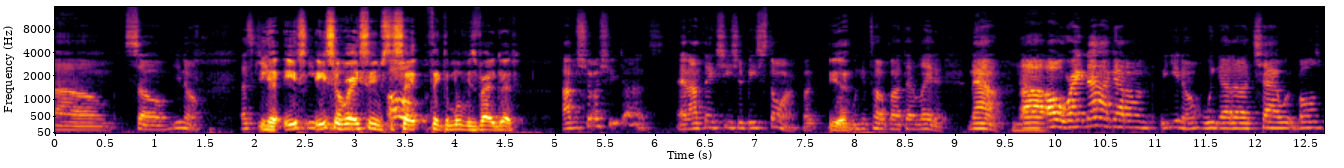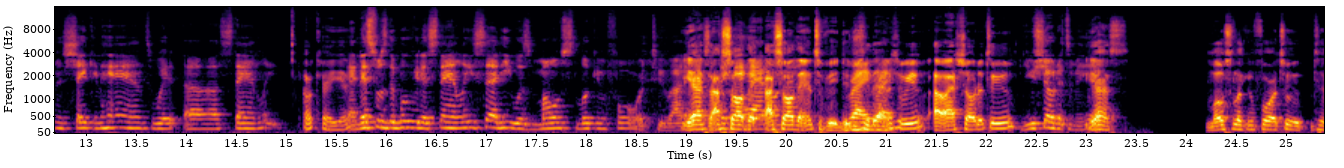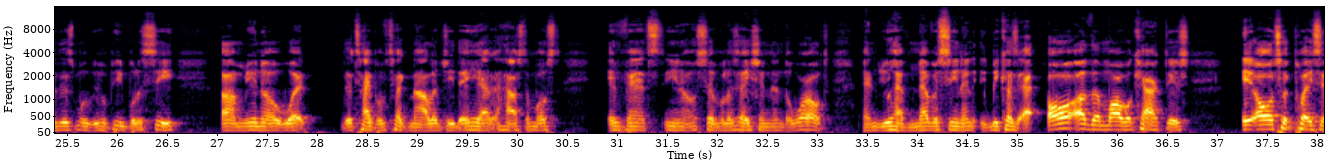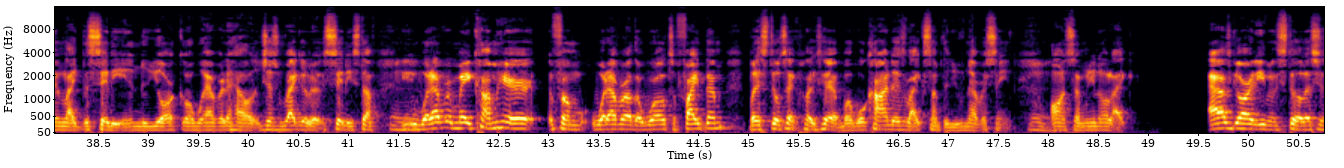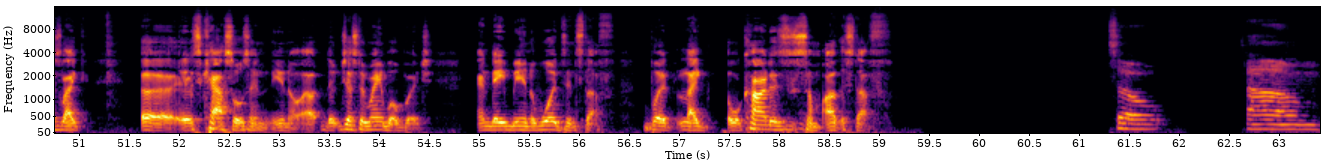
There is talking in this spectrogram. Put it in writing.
Um, so you know, let's keep. yeah, Issa, keep it Issa going. Rae seems to Oh, say think the movie's very good. I'm sure she does, and I think she should be Storm. But Yeah. we can talk about that later. Now, No. uh, oh, right now I got on. You know, we got a uh, Chadwick Boseman shaking hands with uh, Stan Lee, Okay, yeah. and this was the movie that Stan Lee said he was most looking forward to. out of Yes, I saw they the I on saw the interview. Did you Right, see that right. interview? Oh, I showed it to you. You showed it to me. Yeah. Yes. Most looking forward to to this movie for people to see, um, you know what the type of technology they have has the most advanced, you know, civilization in the world, and you have never seen any because all other Marvel characters. It all took place in like the city in New York or wherever the hell, just regular city stuff. You, whatever may come here from whatever other world to fight them, but it still takes place here. But Wakanda is like something you've never seen on some, you know, like Asgard. Even still, it's just like uh, it's castles and you know uh, just the Rainbow Bridge, and they be in the woods and stuff. But like Wakanda is some other stuff. So, um,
